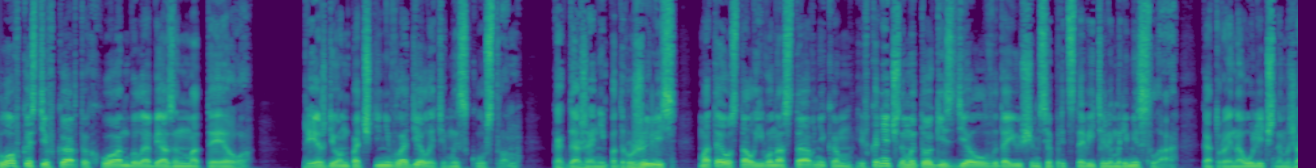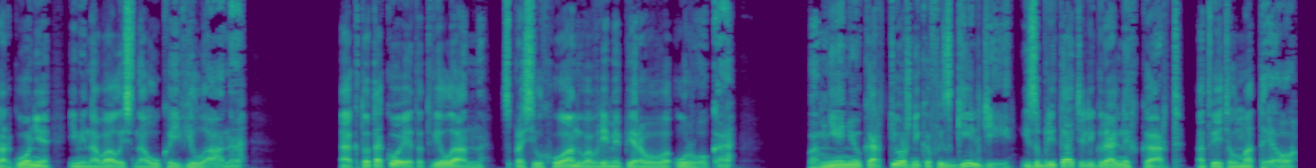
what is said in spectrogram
Ловкости в картах Хуан был обязан Матео. Прежде он почти не владел этим искусством. Когда же они подружились, Матео стал его наставником и в конечном итоге сделал выдающимся представителем ремесла, которое на уличном жаргоне именовалось наукой Вилана. «А кто такой этот Вилан?» — спросил Хуан во время первого урока. «По мнению картежников из гильдии, изобретатель игральных карт», — ответил Матео.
